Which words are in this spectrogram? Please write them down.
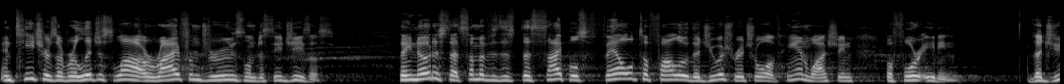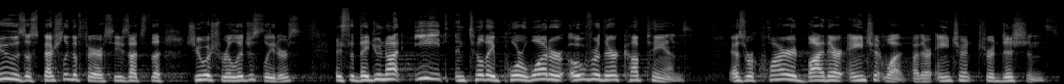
and teachers of religious law arrived from Jerusalem to see Jesus. They noticed that some of his disciples failed to follow the Jewish ritual of hand washing before eating. The Jews, especially the Pharisees, that's the Jewish religious leaders, they said they do not eat until they pour water over their cupped hands, as required by their ancient what? By their ancient traditions.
